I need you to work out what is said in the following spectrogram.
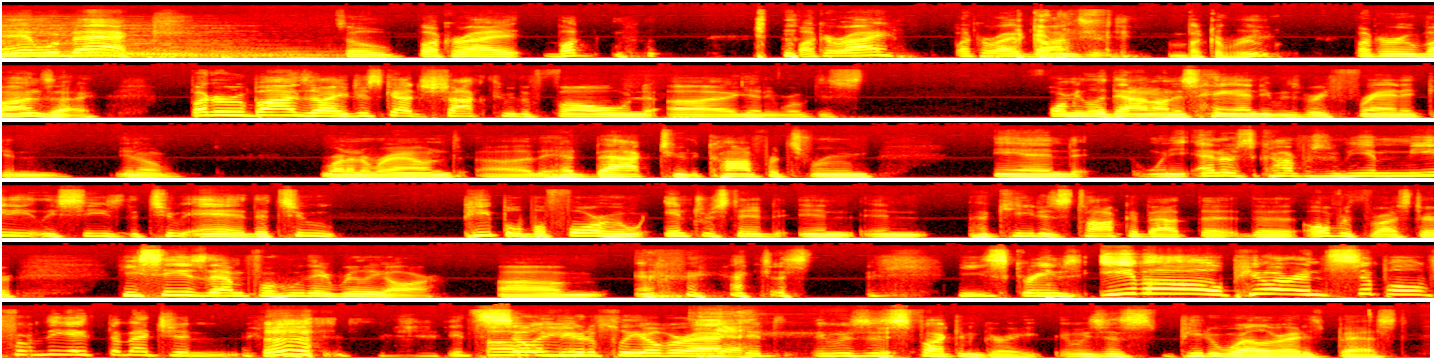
And we're back. So Buckaroo, Buck, Buckaroo, Buckaroo Banzai, Buckaroo. Buckaroo Banzai, Buckaroo Banzai just got shocked through the phone. Uh, again, he wrote this formula down on his hand. He was very frantic and you know running around. Uh, they head back to the conference room, and when he enters the conference room, he immediately sees the two uh, the two people before who were interested in in Hakita's talk about the the overthruster. He sees them for who they really are. Um, and I just he screams, "Evil, pure and simple from the eighth dimension." it's Oh so beautifully overacted. It was just fucking great. It was just Peter Weller at his best.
